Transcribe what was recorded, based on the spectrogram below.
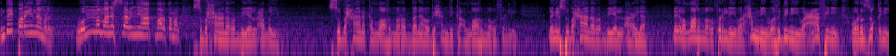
എന്തായി പറയുന്നത് നമ്മൾ ഒന്ന് മനസ്സറിഞ്ഞ് ആത്മാർത്ഥമായി സുബഹാന റബ്ബിയൽ അലീം സുബഹാനക്ക് അല്ലാഹുമ്മ റബ്ബന വബിഹംദിക അള്ളാഹുമ ഗഫിർലി. അല്ലെങ്കിൽ സുബഹാന റബ്ബിയൽ അഅല. അല്ലെങ്കിൽ അള്ളാഹുമ ഗഫിർലി വർഹംനി വഹദിനി വആഫിനി വർസുഖ്നി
